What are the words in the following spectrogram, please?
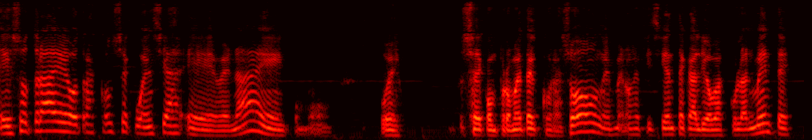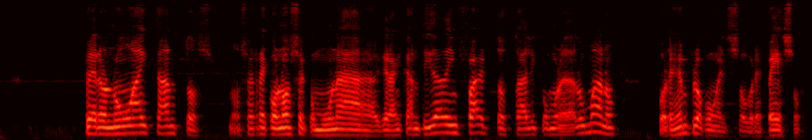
eso trae otras consecuencias, eh, ¿verdad? Como, pues, se compromete el corazón, es menos eficiente cardiovascularmente, pero no hay tantos, no se reconoce como una gran cantidad de infartos tal y como le da al humano, por ejemplo, con el sobrepeso,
